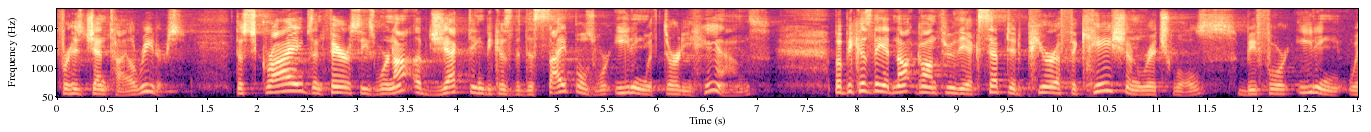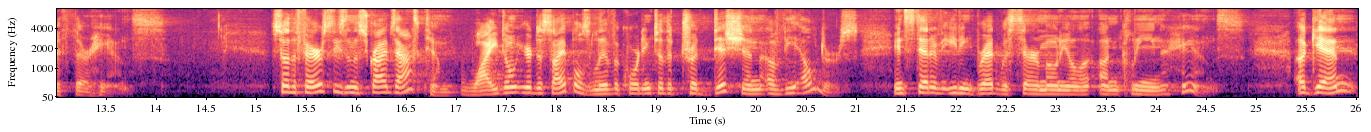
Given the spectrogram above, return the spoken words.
for his Gentile readers. The scribes and Pharisees were not objecting because the disciples were eating with dirty hands, but because they had not gone through the accepted purification rituals before eating with their hands. So the Pharisees and the scribes asked him, Why don't your disciples live according to the tradition of the elders instead of eating bread with ceremonial unclean hands? Again,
